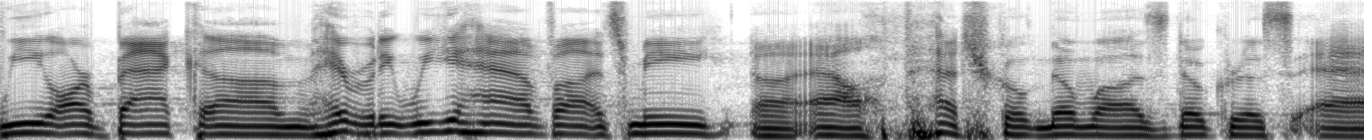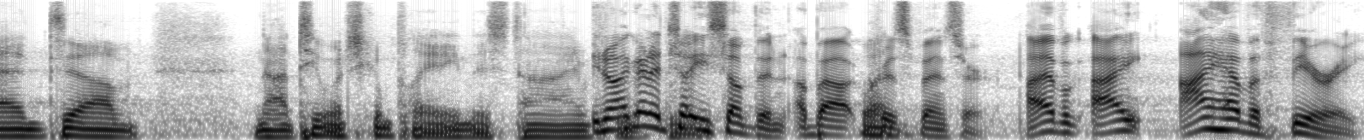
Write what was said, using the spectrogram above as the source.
we are back. Um, hey, everybody. We have, uh, it's me, uh, Al, Patrick, no Maz, no Chris, and um, not too much complaining this time. You know, I got to tell you something about What? Chris Spencer. I have a, I, I have a theory.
